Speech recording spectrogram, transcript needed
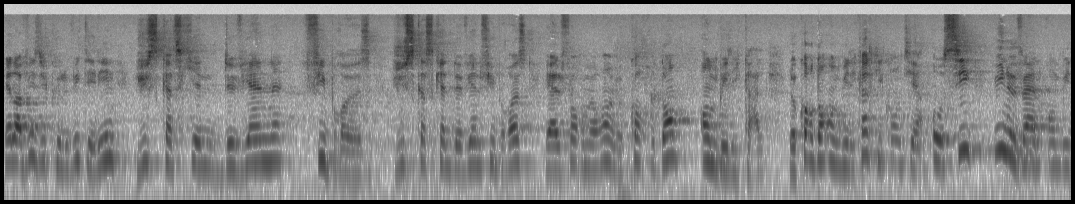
et la vésicule vitéline jusqu'à ce qu'elles deviennent fibreuses jusqu'à ce qu'elles deviennent fibreuses et elles formeront le cordon ombilical. Le cordon ombilical qui contient aussi une veine ombilicale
